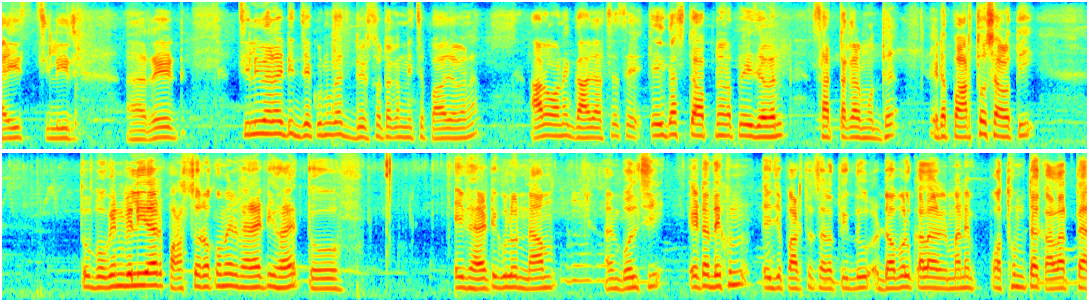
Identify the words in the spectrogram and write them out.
আইস, চিলির রেড, চিলি ভ্যারাইটির যে কোনো গাছ দেড়শো টাকার নিচে পাওয়া যাবে না। আরও অনেক গাছ আছে। সে, এই গাছটা আপনারা পেয়ে যাবেন ষাট টাকার মধ্যে। এটা পার্থ সারথি। তো বোগেনভেলিয়ার পাঁচশো রকমের ভ্যারাইটি হয়। তো এই ভ্যারাইটিগুলোর নাম আমি বলছি এটা দেখুন এই যে পার্থসারথী দু ডবল কালার মানে প্রথমটা কালারটা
